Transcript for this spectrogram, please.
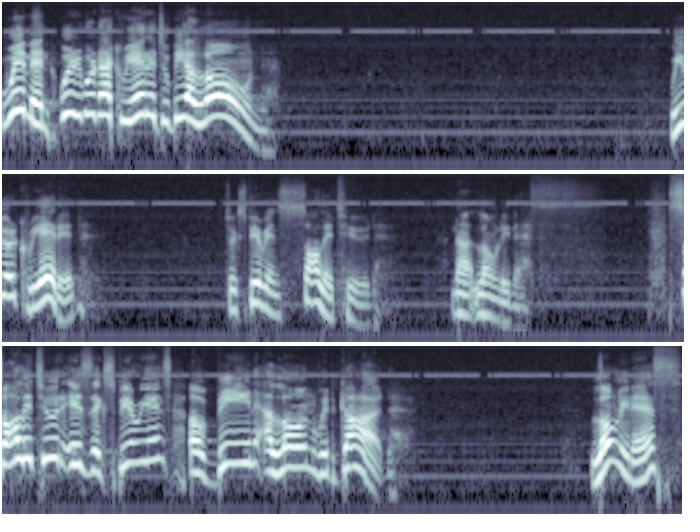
women, we were not created to be alone. We were created to experience solitude, not loneliness. Solitude is the experience of being alone with God. Loneliness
